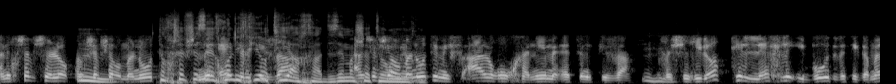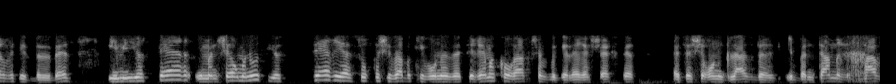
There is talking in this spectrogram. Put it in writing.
אני חושב שלא, אני חושב mm. שהאומנות... אתה חושב שזה יכול לחיות יחד, זה מה שאתה אומר. אני חושב שהאומנות היא מפעל רוחני מעצם טבעה, mm-hmm. ושהיא לא תלך לאיבוד ותיגמר ותתבזבז, אם היא יותר, אם אנשי האומנות יותר יעשו חשיבה בכיוון הזה. תראה מה קורה עכשיו בגלריה שכטר, אצל שרון גלסברג, היא בנתה מרחב,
